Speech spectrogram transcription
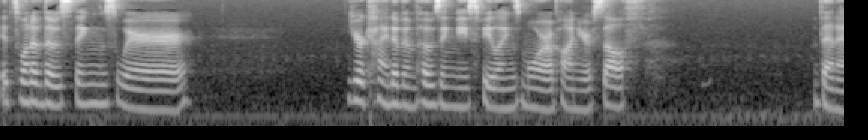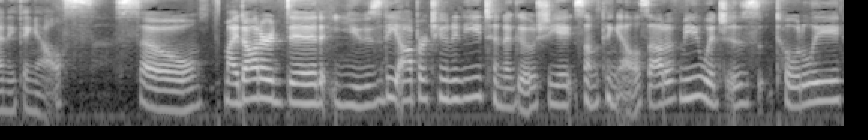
it's one of those things where you're kind of imposing these feelings more upon yourself than anything else. So, my daughter did use the opportunity to negotiate something else out of me, which is totally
